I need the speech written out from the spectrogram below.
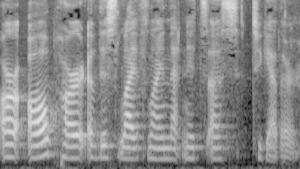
are all part of this lifeline that knits us together.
